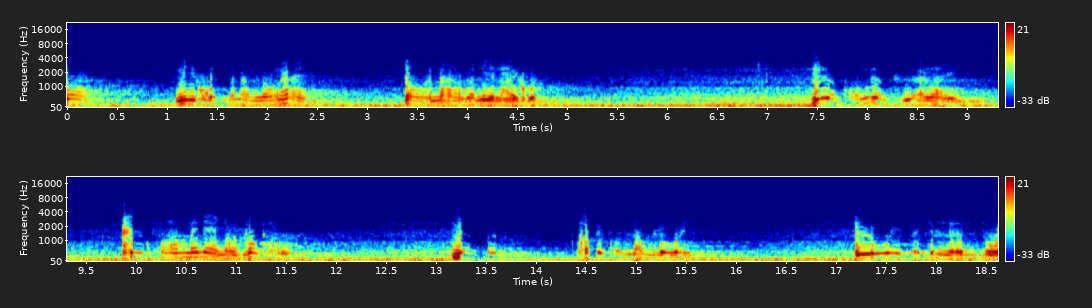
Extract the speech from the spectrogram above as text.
ว่ามีคนมานั่งร้องไห้ต่อหน้าวันนี้หลายคน เรื่องของเรื่องคืออะไร คือความไม่แน่นอนของเขา เบื้องต้นเขาเป็นคนร่ำรวย รวยซะจนเหลิมตัว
